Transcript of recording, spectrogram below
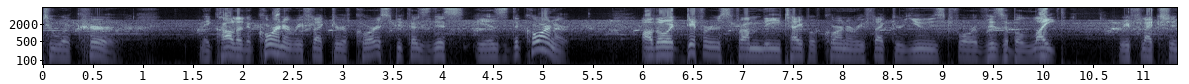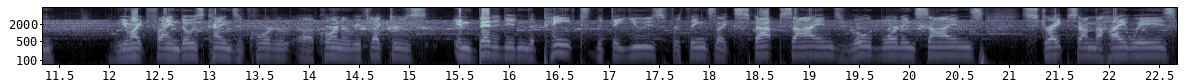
to occur. They call it a corner reflector, of course, because this is the corner although it differs from the type of corner reflector used for visible light reflection. You might find those kinds of quarter, uh, corner reflectors embedded in the paint that they use for things like stop signs, road warning signs, stripes on the highways,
